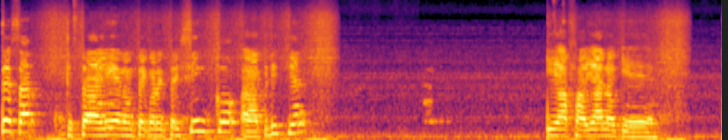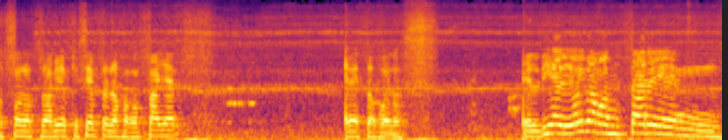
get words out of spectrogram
César, que está ahí en un T45, a Cristian y a Fabiano, que son nuestros amigos que siempre nos acompañan en estos vuelos. El día de hoy vamos a estar en...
